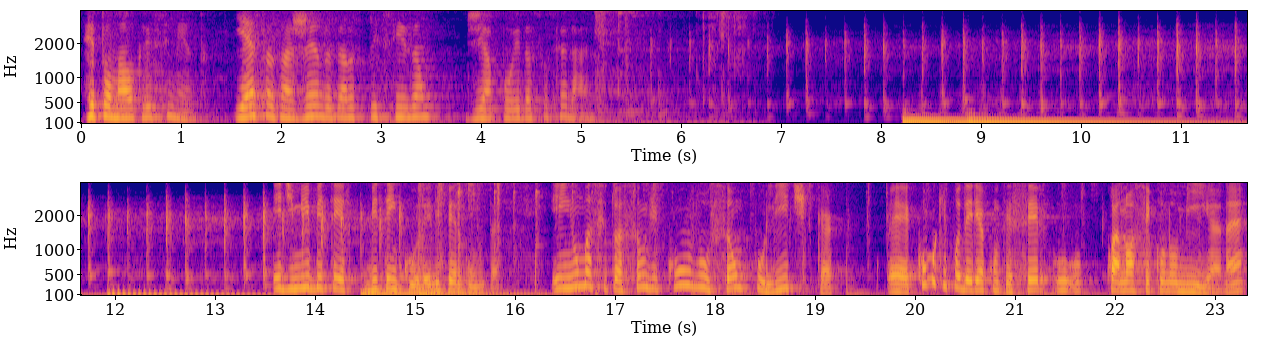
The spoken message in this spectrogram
retomar o crescimento. E essas agendas elas precisam de apoio da sociedade. Edmir Bittencourt, ele pergunta: em uma situação de convulsão política, é, como que poderia acontecer o, com a nossa economia, né?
